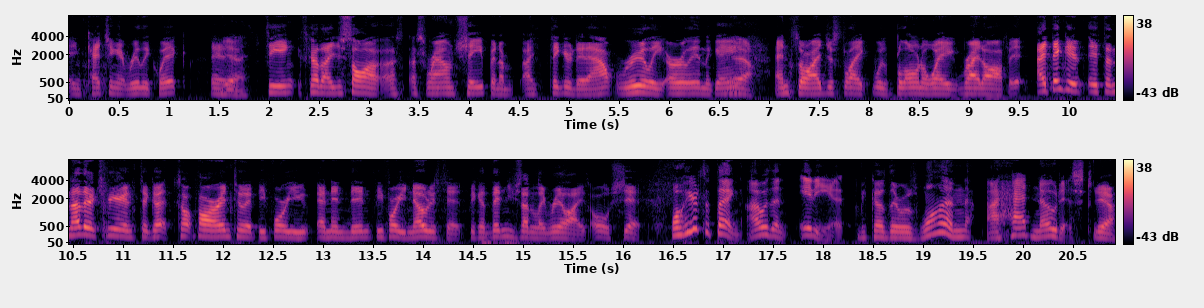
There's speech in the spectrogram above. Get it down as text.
and catching it really quick. And Yeah. seeing because I just saw a, a round shape and I, I figured it out really early in the game. Yeah. And so I just like was blown away right off. It, I think it, it's another experience to get so far into it before you and then, then before you notice it because then you suddenly realize, oh shit. Well, here's the thing. I was an idiot because there was one I had noticed, Yeah.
